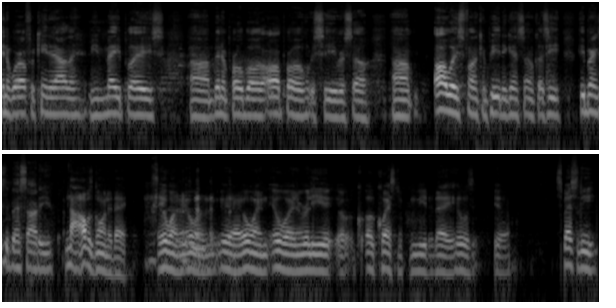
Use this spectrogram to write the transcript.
in the world for Keenan Allen. He made plays, um, been a Pro Bowler, All Pro receiver. So um, always fun competing against him because he he brings the best out of you. Nah, I was going today. It wasn't. It wasn't. Yeah, it wasn't. It wasn't really a, a question for me today. It was. Yeah, especially.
